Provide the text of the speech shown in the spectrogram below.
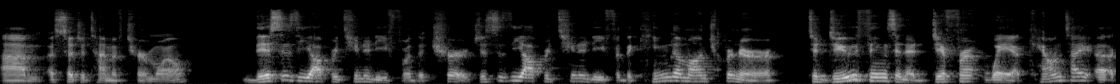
um, a, such a time of turmoil, this is the opportunity for the church. This is the opportunity for the kingdom entrepreneur to do things in a different way, a counter a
